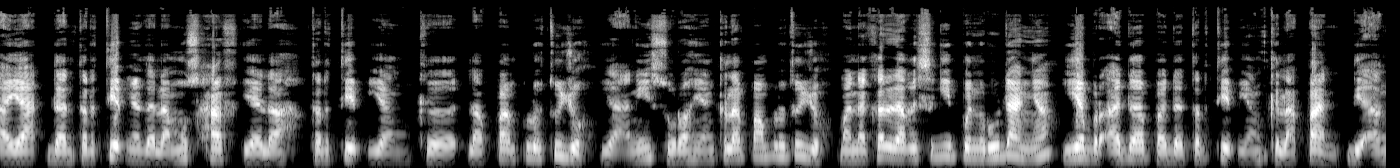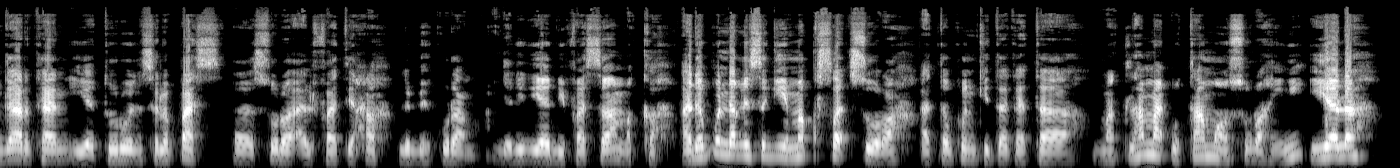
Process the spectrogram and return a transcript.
ayat Dan tertibnya dalam mushaf ialah tertib yang ke-87 Yakni surah yang ke-87 Manakala dari segi penurudannya Ia berada pada tertib yang ke-8 dianggarkan ia turun selepas uh, surah al-Fatihah lebih kurang. Jadi dia di fasa Makkah. Adapun dari segi maksud surah ataupun kita kata matlamat utama surah ini ialah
